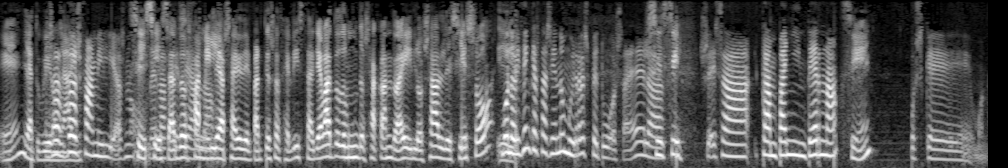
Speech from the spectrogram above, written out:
¿Eh? Ya tuvieron Esas ahí- dos familias, ¿no? Sí, sí, esas dos se habla. familias ahí del Partido Socialista. Ya va todo el mundo sacando ahí los sables y eso. y- Bueno, dicen que está siendo muy respetuosa, ¿eh? La- Sí, sí. Esa campaña interna, Sí, pues que, bueno...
